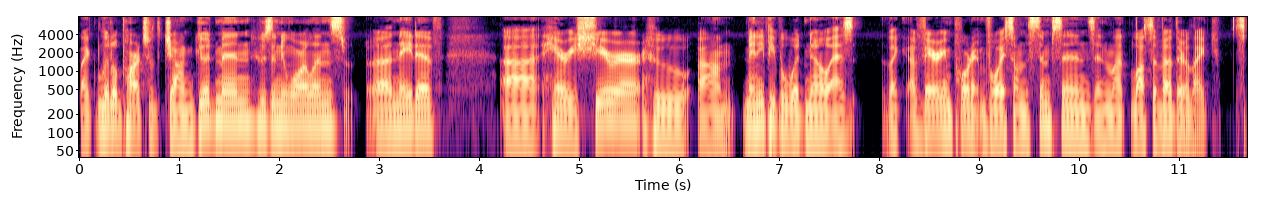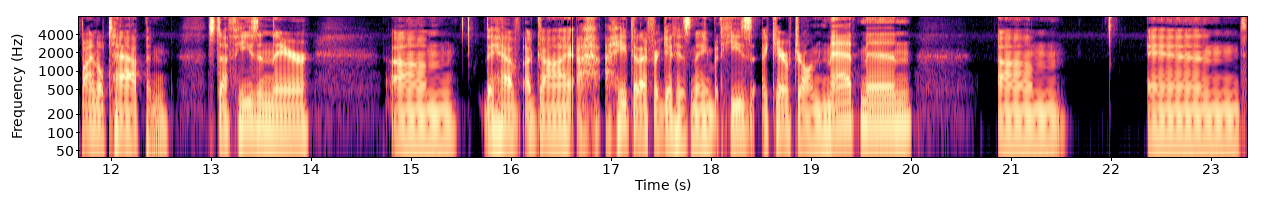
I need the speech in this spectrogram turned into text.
like little parts with John Goodman, who's a New Orleans uh, native. Uh, Harry Shearer, who um, many people would know as like a very important voice on The Simpsons and lots of other like Spinal Tap and stuff. He's in there. Um, they have a guy. I hate that I forget his name, but he's a character on Mad Men. Um, and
